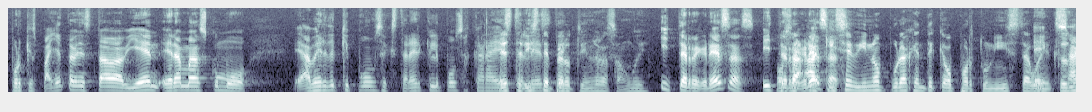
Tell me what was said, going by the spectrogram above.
porque España también estaba bien, era más como, a ver de qué podemos extraer, qué le podemos sacar a Es este, de triste, este. pero tienes razón, güey. Y te regresas, y te O sea, regresas. aquí se vino pura gente que oportunista, güey. Entonces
